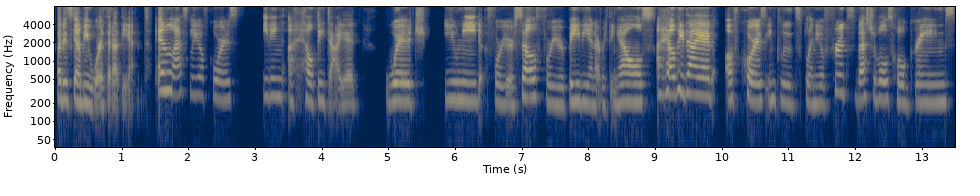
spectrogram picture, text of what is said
but it's going to be worth it at the end. And lastly, of course, eating a healthy diet, which you need for yourself, for your baby, and everything else. A healthy diet, of course, includes plenty of fruits, vegetables, whole grains,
